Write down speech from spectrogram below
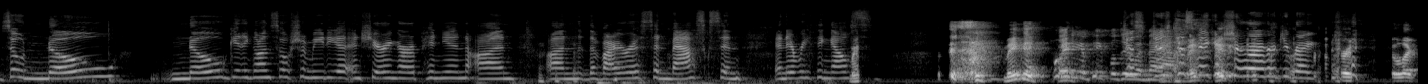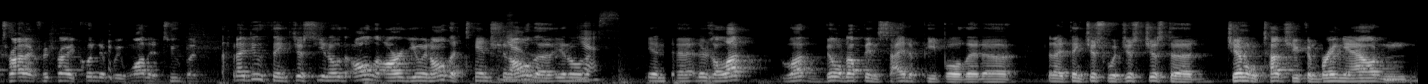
So no no getting on social media and sharing our opinion on on the virus and masks and and everything else? Maybe, Plenty maybe of people doing Just, that. just, just making maybe- sure I heard you right. electronics. We probably couldn't if we wanted to, but but I do think just you know all the arguing, all the tension, Yeah. all the you know, Yes. and uh, there's a lot lot built up inside of people that uh, that I think just with just just a gentle touch you can bring out and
